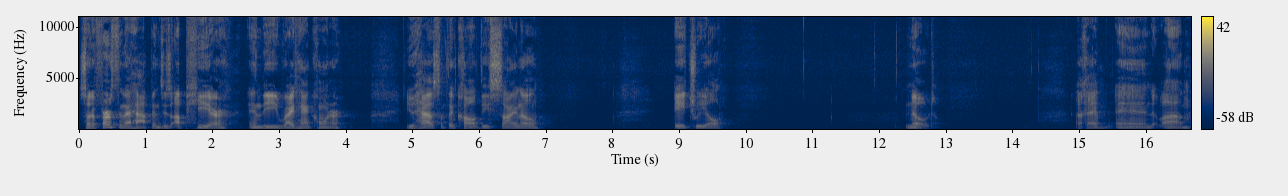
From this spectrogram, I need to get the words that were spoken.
So the first thing that happens is up here in the right-hand corner, you have something called the sinoatrial node. Okay, and um,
